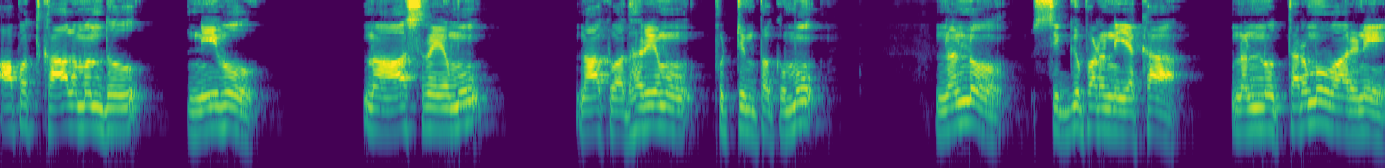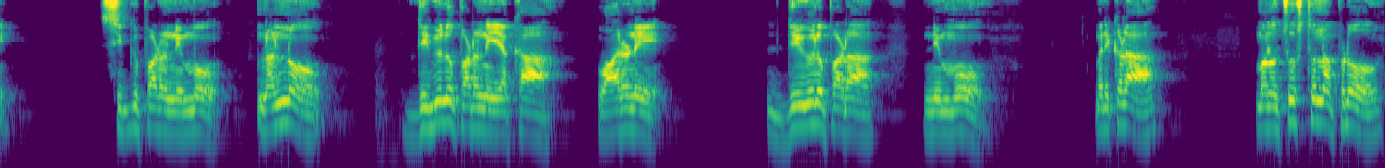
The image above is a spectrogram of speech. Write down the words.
ఆపత్కాలమందు నీవు నా ఆశ్రయము నాకు అధైర్యము పుట్టింపకము నన్ను సిగ్గుపడనీయక నన్ను తరము వారిని సిగ్గుపడనిమ్ము. నన్ను దిగులు పడనీయక వారిని దిగులు పడ నిమ్ము మరి ఇక్కడ మనం చూస్తున్నప్పుడు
